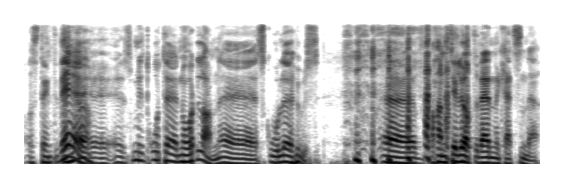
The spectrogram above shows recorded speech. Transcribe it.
Og så tenkte det Ja. er som vi dro til Nådeland eh, skolehus. Eh, han tilhørte den kretsen der.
